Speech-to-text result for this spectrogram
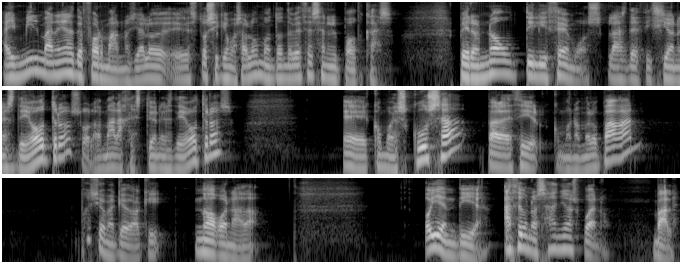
Hay mil maneras de formarnos, ya lo, esto sí que hemos hablado un montón de veces en el podcast. Pero no utilicemos las decisiones de otros o las malas gestiones de otros eh, como excusa para decir, como no me lo pagan, pues yo me quedo aquí, no hago nada hoy en día, hace unos años, bueno, vale,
